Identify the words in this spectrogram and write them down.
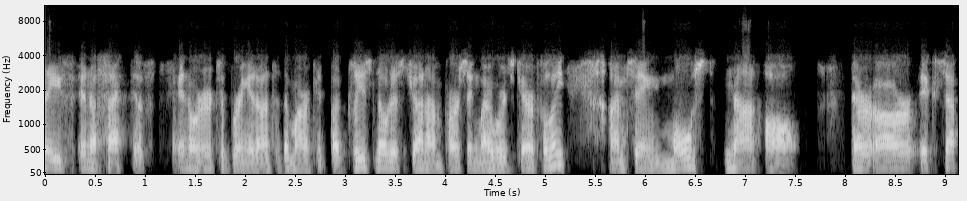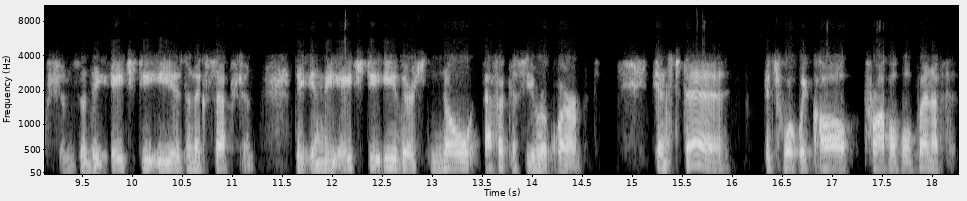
safe and effective in order to bring it onto the market. But please notice, John, I'm parsing my words carefully. I'm saying most, not all. There are exceptions, and the HDE is an exception. in the HDE, there's no efficacy requirement. Instead, it's what we call probable benefit.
